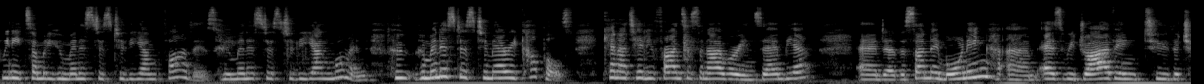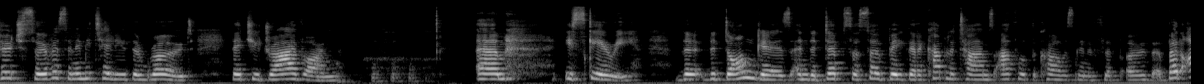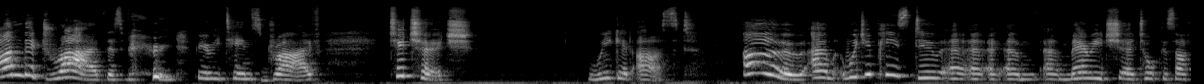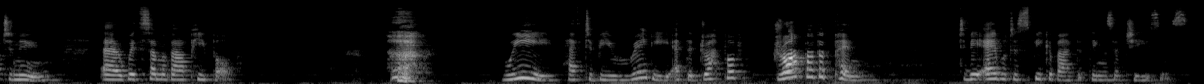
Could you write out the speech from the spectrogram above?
we need somebody who ministers to the young fathers, who ministers to the young women, who, who ministers to married couples. Can I tell you, Francis and I were in Zambia, and uh, the Sunday morning, um, as we're driving to the church service, and let me tell you, the road that you drive on um, is scary. The, the dongas and the dips are so big that a couple of times I thought the car was going to flip over. But on the drive, this very, very tense drive to church, we get asked, Oh, um, would you please do a, a, a, um, a marriage uh, talk this afternoon uh, with some of our people? we have to be ready at the drop of drop of a pin to be able to speak about the things of Jesus.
